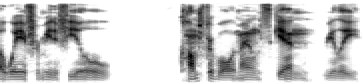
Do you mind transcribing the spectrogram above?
a way for me to feel comfortable in my own skin, really.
